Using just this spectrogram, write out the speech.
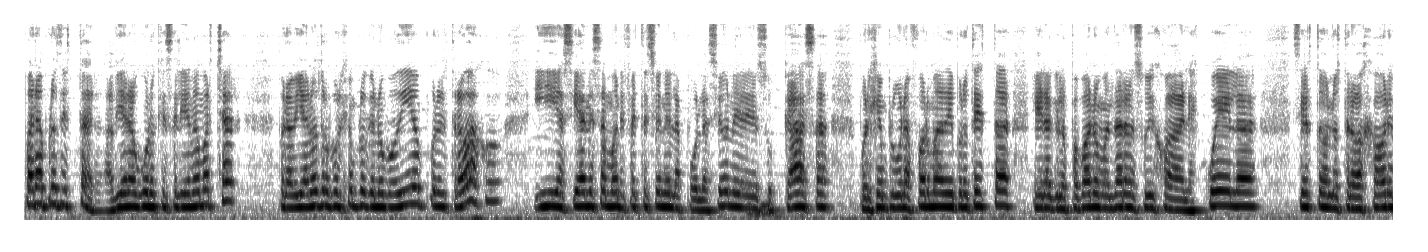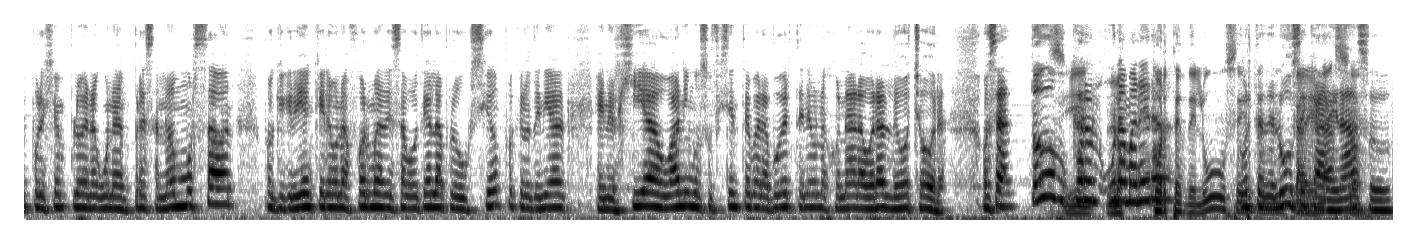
para protestar. Habían algunos que salían a marchar, pero habían otros, por ejemplo, que no podían por el trabajo y hacían esas manifestaciones en las poblaciones, en sus casas. Por ejemplo, una forma de protesta era que los papás no mandaran a su hijo a la escuela, ¿cierto? Los trabajadores, por ejemplo, en algunas empresas no almorzaban porque creían que era una forma de sabotear la producción porque no tenían energía o ánimo suficiente para poder tener una jornada laboral de 8 horas. O sea, todos sí, buscaron una manera... Cortes de luces. cortes de luces, cadenazos. cadenazos.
